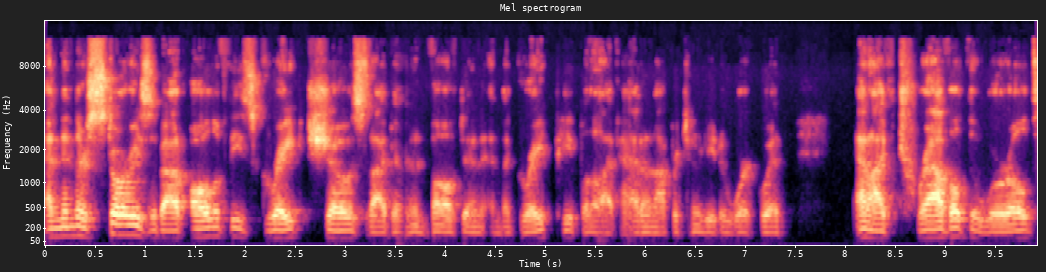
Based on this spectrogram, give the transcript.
And then there's stories about all of these great shows that I've been involved in, and the great people I've had an opportunity to work with. And I've traveled the world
